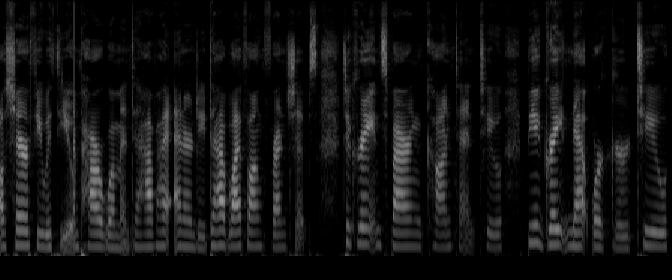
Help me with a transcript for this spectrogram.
I'll share a few with you. Empower women to have high energy, to have lifelong friendships, to create inspiring content, to be a great networker, to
